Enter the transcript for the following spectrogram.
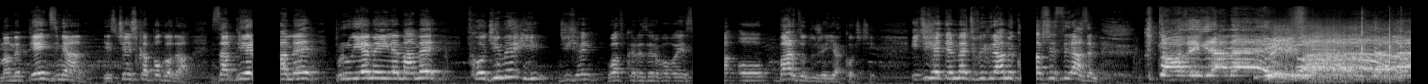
Mamy pięć zmian, jest ciężka pogoda. Zapieramy, prujemy ile mamy, wchodzimy i dzisiaj ławka rezerwowa jest o bardzo dużej jakości. I dzisiaj ten mecz wygramy wszyscy razem. Kto wygramy? Pewnie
